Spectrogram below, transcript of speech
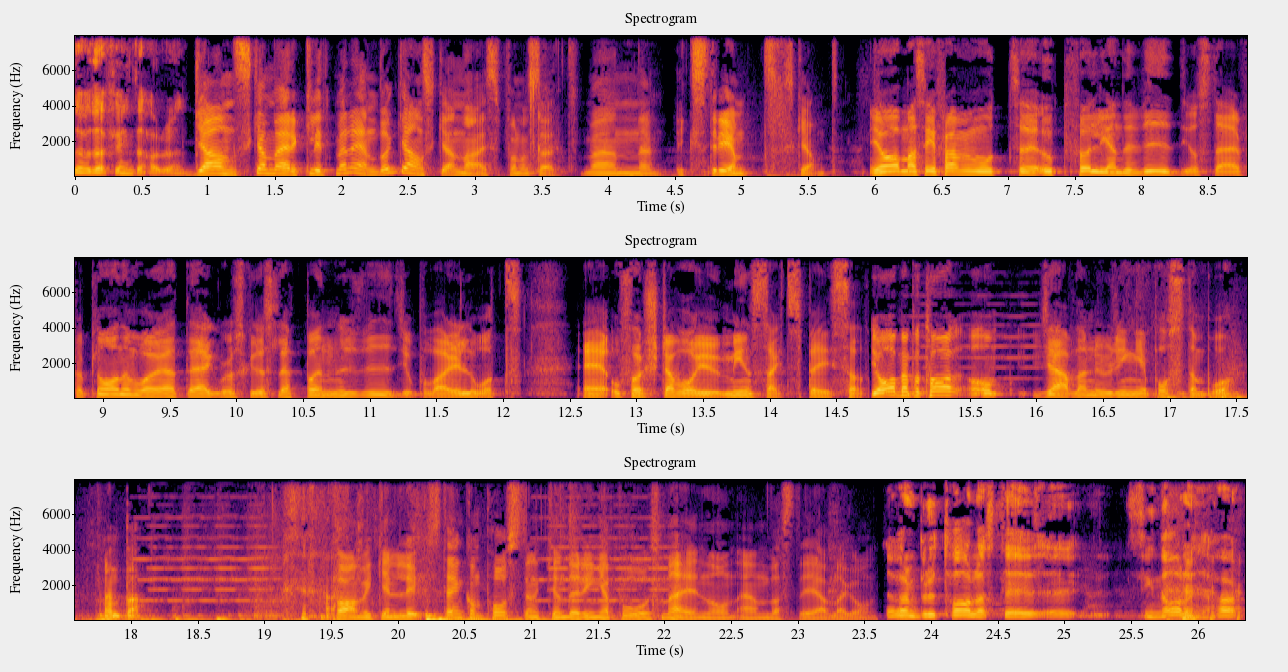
det var därför jag inte hörde den. Ganska märkligt, men ändå ganska nice på något sätt. Men eh, extremt skumt. Ja, man ser fram emot eh, uppföljande videos där, för planen var ju att Agro skulle släppa en ny video på varje låt. Eh, och första var ju minst sagt spacad. Ja, men på tal om... Jävlar, nu ringer posten på. Vänta. Fan vilken lyx. Tänk om posten kunde ringa på hos mig någon endaste jävla gång. Det var den brutalaste eh, signalen jag hört.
